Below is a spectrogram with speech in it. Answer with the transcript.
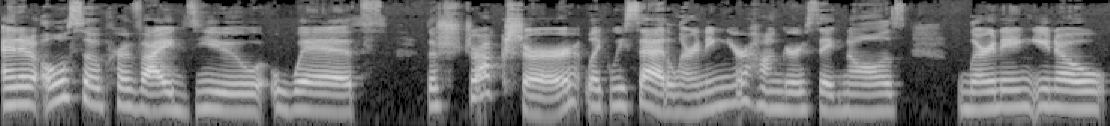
and it also provides you with the structure, like we said, learning your hunger signals, learning, you know,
